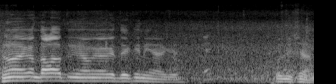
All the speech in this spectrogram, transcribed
হ্যাঁ এখন দাঁড়াও তুমি আমি আগে দেখে নি আগে পজিশন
